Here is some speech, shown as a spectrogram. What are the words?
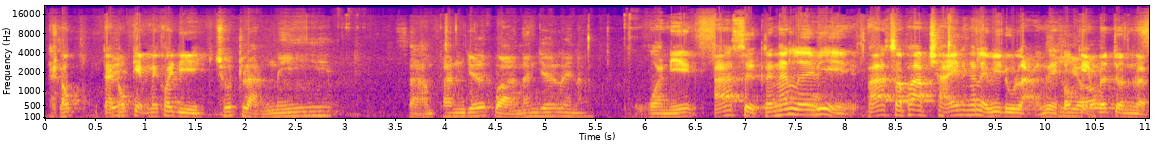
แต่เขาแต่เขาเก็บไม่ค่อยดีชุดหลังนี้สามพันเยอะกว่านั้นเยอะเลยนะวันนี้พระศึกทั้งนั้นเลยพี่พระสภาพใช้ทั้งนั้นเลยพี่ดูหลังเลยเขาเก็บแล้วจนแบบ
